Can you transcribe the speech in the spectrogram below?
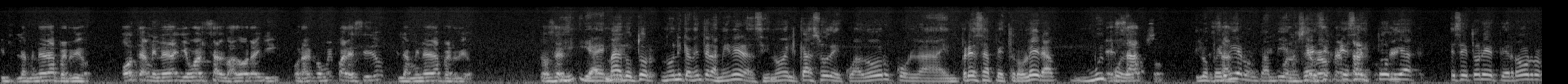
y la minera perdió. Otra minera llevó a El Salvador allí por algo muy parecido y la minera perdió. Entonces, y, además, eh, doctor, no únicamente las mineras, sino el caso de Ecuador con la empresa petrolera muy poderosa. y lo perdieron también. O sea, esa, historia, esa historia de terror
